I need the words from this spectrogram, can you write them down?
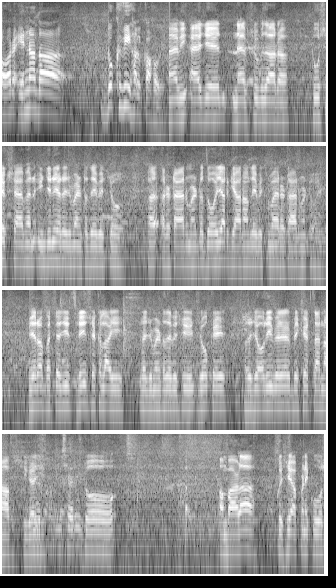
ਔਰ ਇਹਨਾਂ ਦਾ ਦੁੱਖ ਵੀ ਹਲਕਾ ਹੋਵੇ। ਮੈਂ ਵੀ ਐਜ ਏ ਨਾਇਬ ਸੂਬੇਦਾਰ 267 ਇੰਜੀਨੀਅਰ ਰੈਜੀਮੈਂਟ ਦੇ ਵਿੱਚੋਂ ਰਿਟਾਇਰਮੈਂਟ 2011 ਦੇ ਵਿੱਚ ਮੈਂ ਰਿਟਾਇਰਮੈਂਟ ਹੋਇਆ। ਮੇਰਾ ਬੱਚਾ ਜੀ 3 ਸਿਖਲਾਈ ਰੈਜੀਮੈਂਟ ਦੇ ਵਿੱਚ ਸੀ, ਜੋ ਕਿ ਰਜੌਰੀ ਵਿਖੇ ਤਾਇਨਾਤ ਸੀਗਾ ਜੀ। ਤੋਂ ਅੰਬਾਲਾ ਕਿਸੇ ਆਪਣੇ ਕੋਰਸ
